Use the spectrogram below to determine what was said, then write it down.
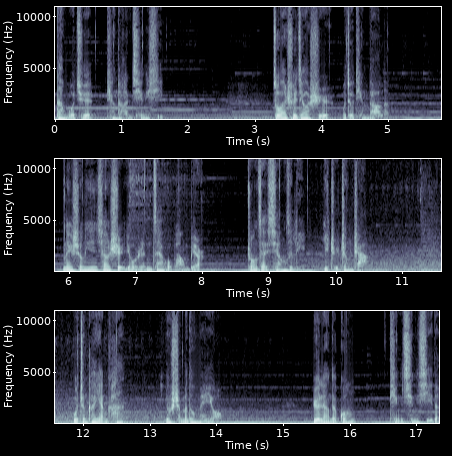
但我却听得很清晰。昨晚睡觉时，我就听到了，那声音像是有人在我旁边，装在箱子里一直挣扎。我睁开眼看，又什么都没有。月亮的光挺清晰的，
